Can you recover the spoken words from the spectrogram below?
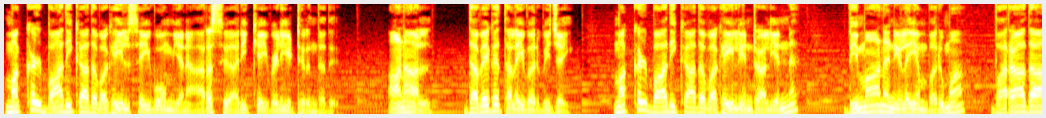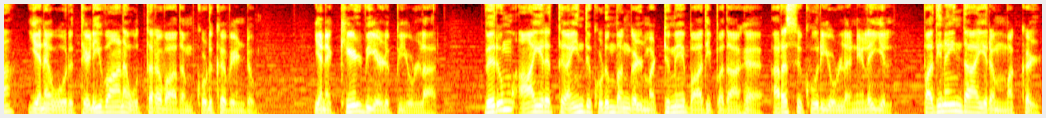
மக்கள் பாதிக்காத வகையில் செய்வோம் என அரசு அறிக்கை வெளியிட்டிருந்தது. ஆனால் தவேக தலைவர் விஜய் மக்கள் பாதிக்காத வகையில் என்றால் என்ன? விமான நிலையம் வருமா? வராதா என ஒரு தெளிவான உத்தரவாதம் கொடுக்க வேண்டும் என கேள்வி எழுப்பியுள்ளார். வெறும் ஆயிரத்து ஐந்து குடும்பங்கள் மட்டுமே பாதிப்பதாக அரசு கூறியுள்ள நிலையில் பதினைந்தாயிரம் மக்கள்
